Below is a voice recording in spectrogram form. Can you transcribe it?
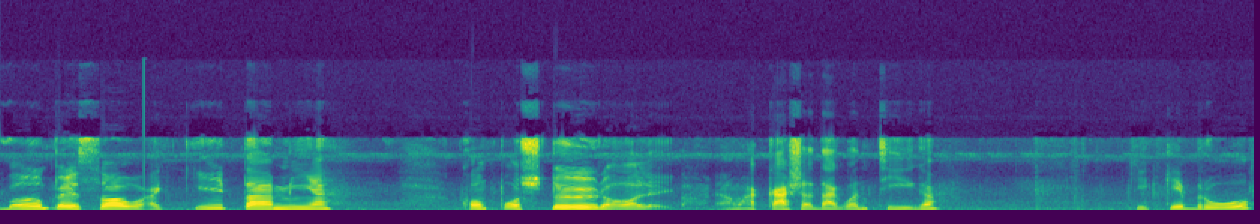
Bom pessoal, aqui tá a minha composteira, olha aí. É uma caixa d'água antiga que quebrou.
